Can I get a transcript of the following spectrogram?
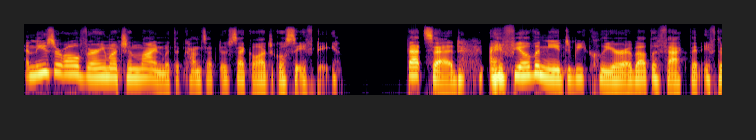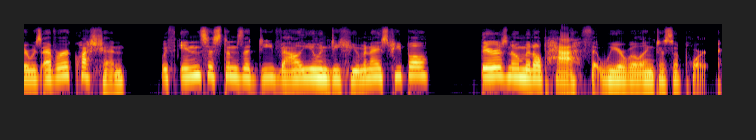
and these are all very much in line with the concept of psychological safety. That said, I feel the need to be clear about the fact that if there was ever a question within systems that devalue and dehumanize people, there is no middle path that we are willing to support.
